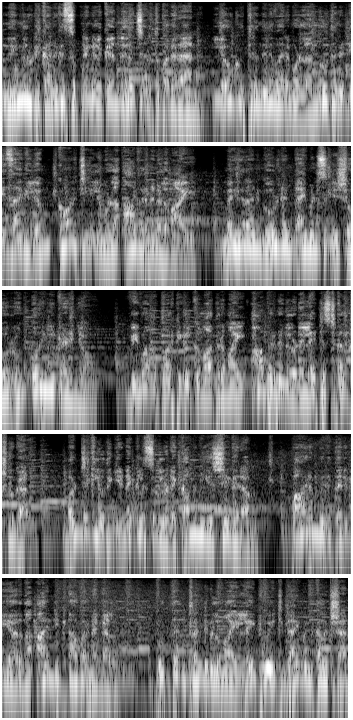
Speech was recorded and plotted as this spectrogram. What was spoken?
നിങ്ങളുടെ കനക സ്വപ്നങ്ങൾക്ക് നിറച്ചേർത്ത് പകരാൻ ലോകോത്തര നിലവാരമുള്ള നൂതന ഡിസൈനിലും ക്വാളിറ്റിയിലുമുള്ള ആഭരണങ്ങളുമായി മെഹ്റാൻ ഗോൾഡൻ ഡയമണ്ട്സിന്റെ ഷോറൂം ഒരുങ്ങിക്കഴിഞ്ഞു. വിവാഹ പാർട്ടികൾക്ക് മാത്രമായി ആഭരണങ്ങളുടെ ലേറ്റസ്റ്റ് കളക്ഷനുകൾ ബഡ്ജറ്റിൽ ഒതുങ്ങിയ നെക്ലസുകളുടെ കമനീയ ശേഖരം പാരമ്പര്യ തനിമയാർന്ന ആന്റിക് ആഭരണങ്ങൾ പുത്തൻ ട്രെൻഡുകളുമായി ലൈറ്റ് വെയിറ്റ് ഡയമണ്ട് കളക്ഷൻ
